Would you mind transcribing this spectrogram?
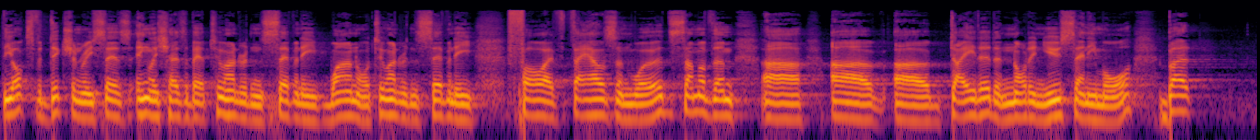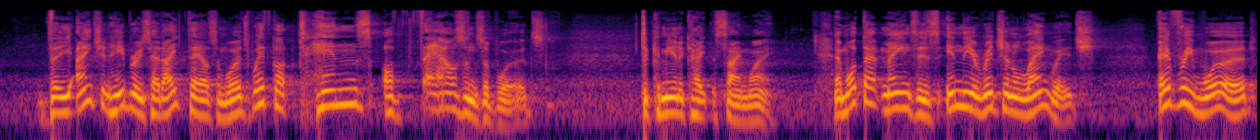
the Oxford Dictionary says English has about 271 or 275,000 words. Some of them are, are, are dated and not in use anymore. But the ancient Hebrews had 8,000 words. We've got tens of thousands of words to communicate the same way. And what that means is in the original language, every word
